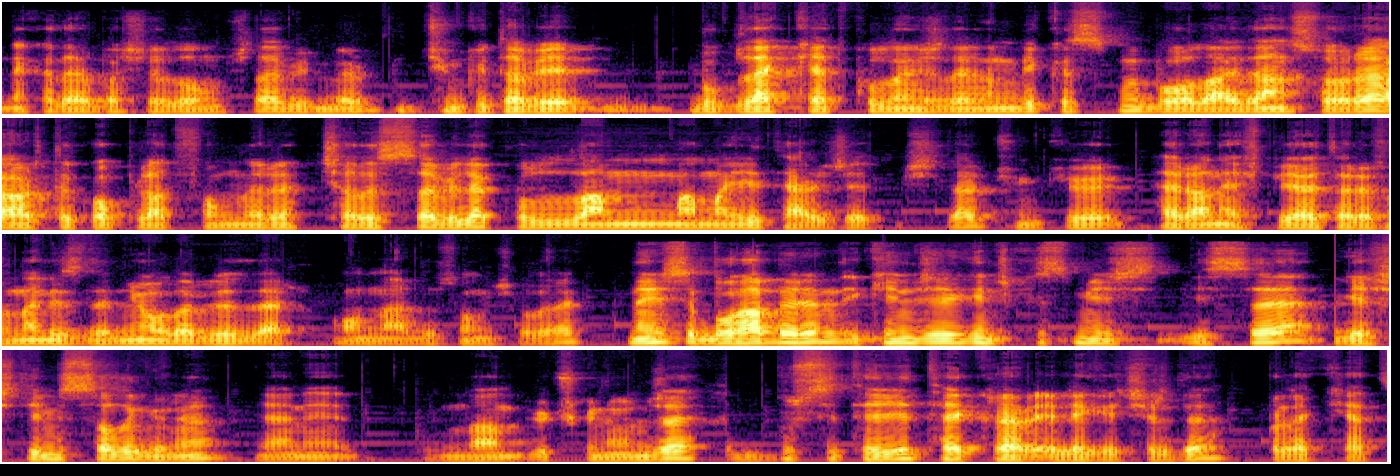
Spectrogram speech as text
Ne kadar başarılı olmuşlar bilmiyorum. Çünkü tabii bu Black Cat kullanıcılarının bir kısmı bu olaydan sonra artık o platformları çalışsa bile kullanmamayı tercih etmişler. Çünkü her an FBI tarafından izleniyor olabilirler onlar da sonuç olarak. Neyse bu haberin ikinci ilginç kısmı ise geçtiğimiz salı günü yani bundan 3 gün önce bu siteyi tekrar ele geçirdi Black Cat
